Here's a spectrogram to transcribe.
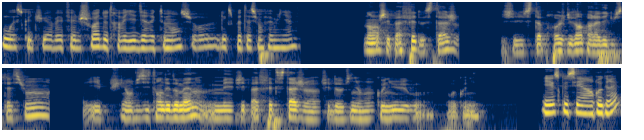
ou est-ce que tu avais fait le choix de travailler directement sur euh, l'exploitation familiale? Non, j'ai pas fait de stage. J'ai eu cette approche du vin par la dégustation et puis en visitant des domaines, mais j'ai pas fait de stage euh, chez de vignerons connus ou reconnus. Et est-ce que c'est un regret?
